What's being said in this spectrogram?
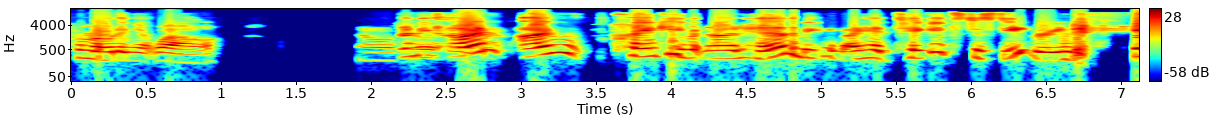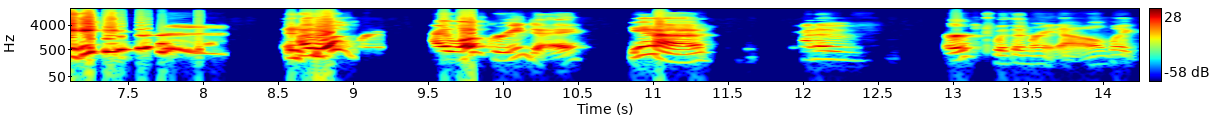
promoting it well. No, I mean, I'm I'm cranky, but not at him because I had tickets to see Green Day. I love I love Green Day. Yeah, kind of irked with him right now. Like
